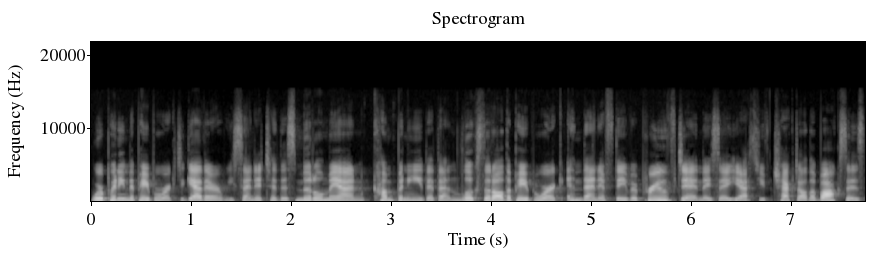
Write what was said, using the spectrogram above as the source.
we're putting the paperwork together. We send it to this middleman company that then looks at all the paperwork. And then if they've approved it and they say, yes, you've checked all the boxes,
